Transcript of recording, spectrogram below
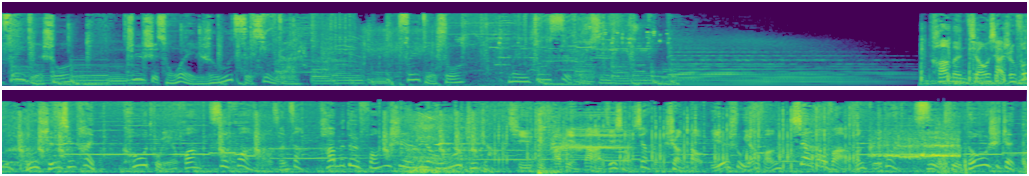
飞碟说，知识从未如此性感。飞碟说，每周四更新。他们脚下生风，如神行太保；口吐莲花，似化脑残藏。他们对房事了如指掌，旗帜插遍大街小巷，上到别墅洋房，下到瓦房隔断，四处都是阵地。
